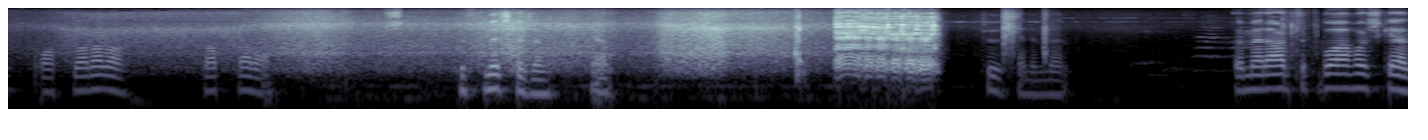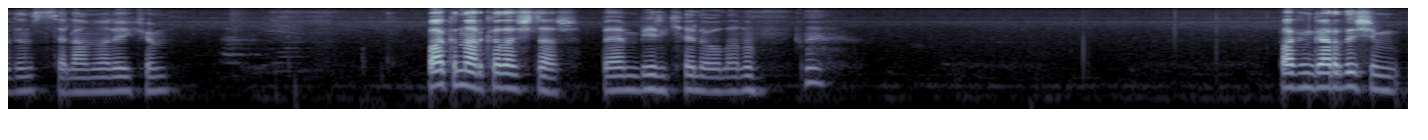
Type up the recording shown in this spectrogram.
Of atlara bak. Şşt, üstüne çıkacağım. Gel. Tüh senin ben. Ömer artık boğa hoş geldin. Selamünaleyküm. Bakın arkadaşlar. Ben bir kele olanım. Bakın kardeşim.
